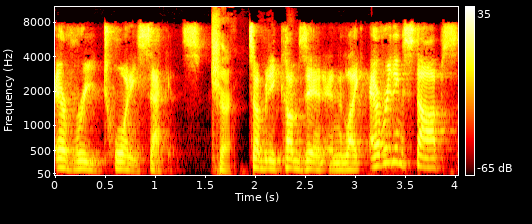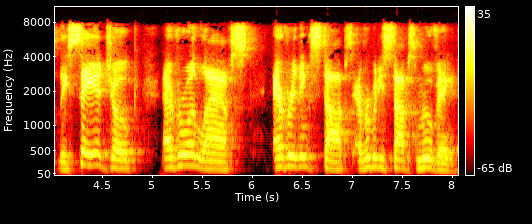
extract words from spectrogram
every 20 seconds. Sure. Somebody comes in and like everything stops. They say a joke, everyone laughs, everything stops, everybody stops moving.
